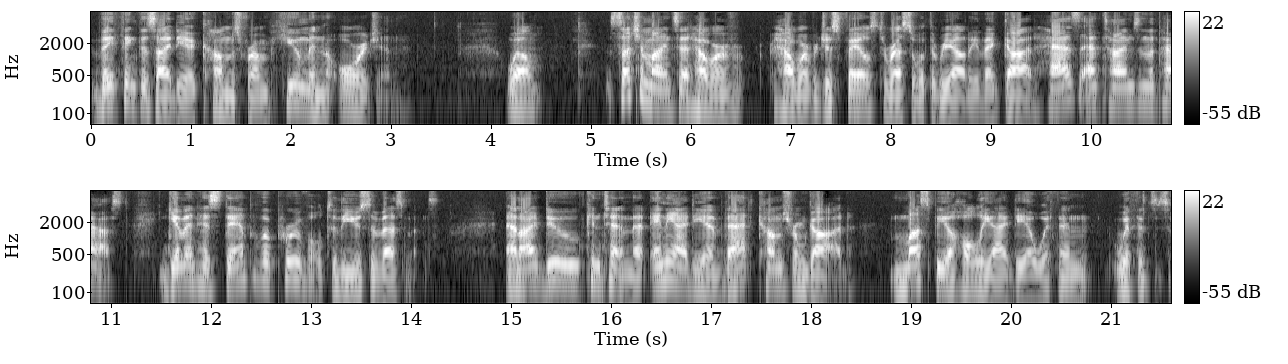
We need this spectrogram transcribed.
they think this idea comes from human origin. Well, such a mindset, however, however, just fails to wrestle with the reality that God has at times in the past given his stamp of approval to the use of vestments. And I do contend that any idea that comes from God must be a holy idea within with its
